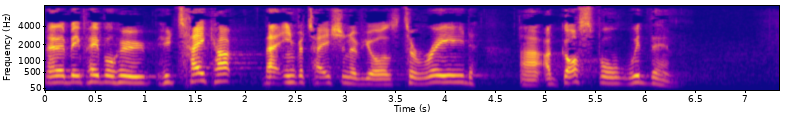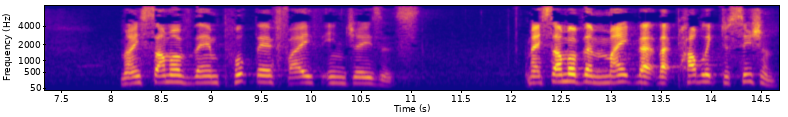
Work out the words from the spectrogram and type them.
May there be people who, who take up that invitation of yours to read uh, a gospel with them. May some of them put their faith in Jesus. May some of them make that, that public decision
